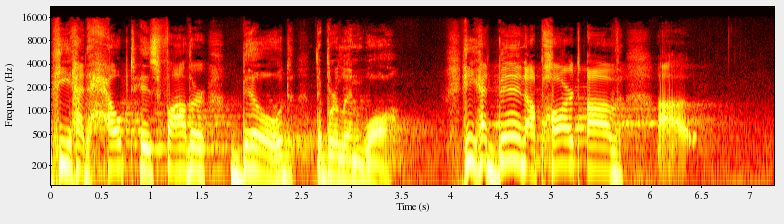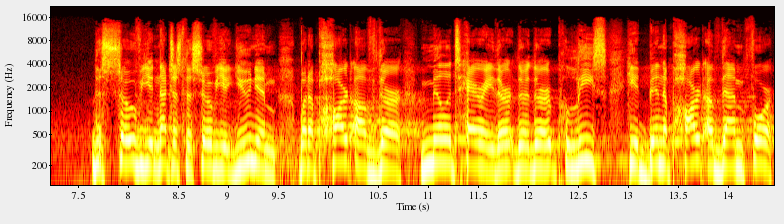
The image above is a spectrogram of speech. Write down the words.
he had helped his father build the Berlin Wall. He had been a part of uh, the Soviet, not just the Soviet Union, but a part of their military, their, their, their, police. He had been a part of them for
